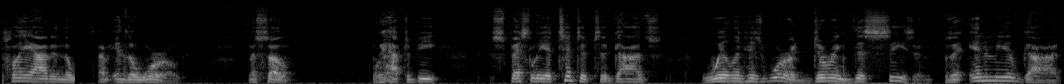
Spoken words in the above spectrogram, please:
play out in the in the world. And so we have to be especially attentive to God's will and his word during this season. The enemy of God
